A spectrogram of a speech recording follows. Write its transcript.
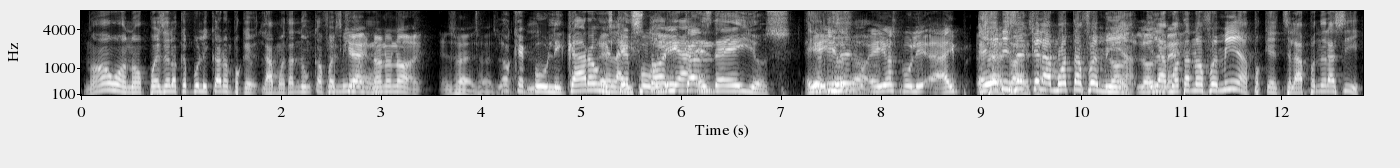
No, no puede ser lo que publicaron porque la mota nunca fue Es mía. que, no, no, no. Eso es, eso es. Lo que publicaron Es en la historia publican- es de ellos. Ellos Ellos, dicen- ellos, publi- hay- o Ellos sea, dicen que la mota fue mía Los- los y la mota no fue mía porque se la va a poner así.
